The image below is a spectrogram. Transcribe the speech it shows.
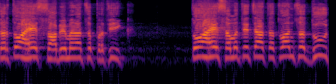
तर तो आहे स्वाभिमानाचं प्रतीक. तो आहे समतेच्या तत्वांचं दूत.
